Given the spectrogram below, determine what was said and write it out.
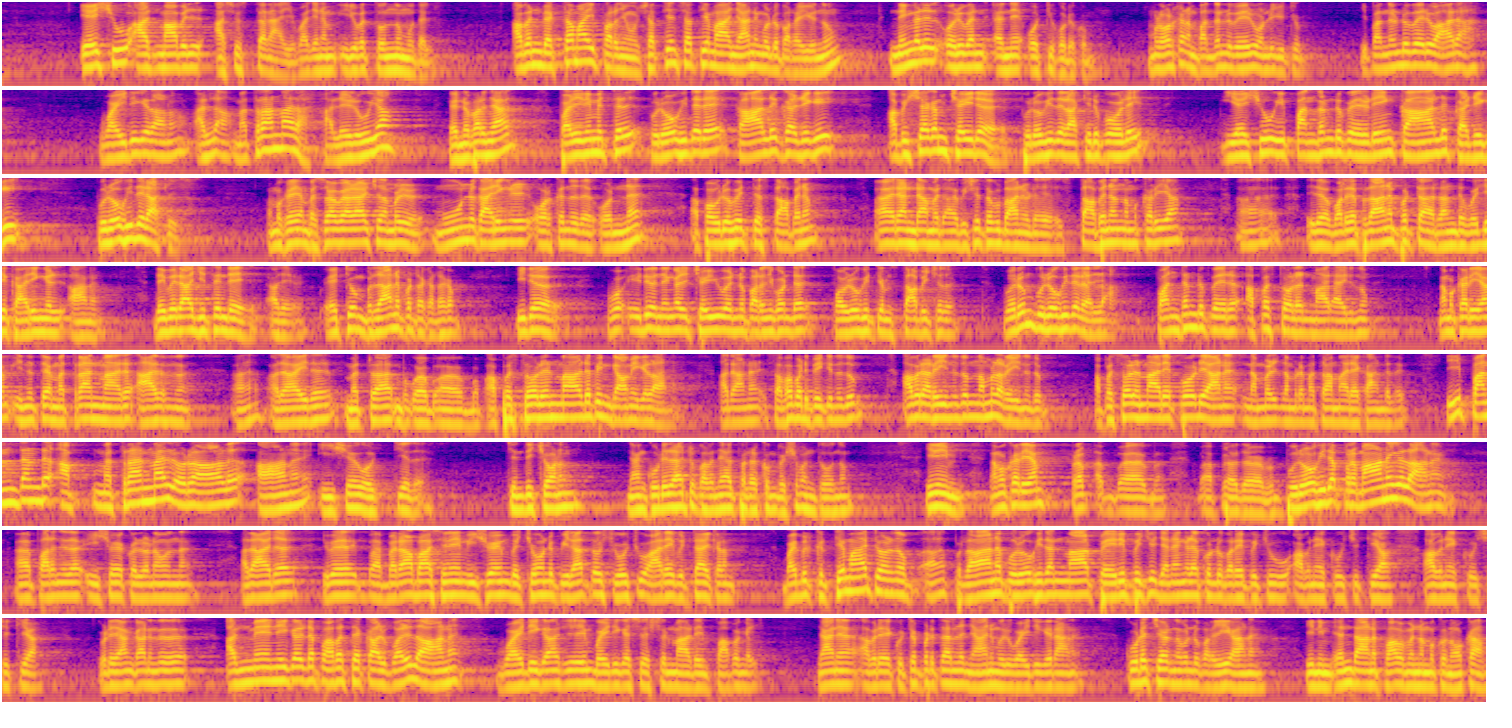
യേശു ആത്മാവിൽ അസ്വസ്ഥനായി. വചനം ഇരുപത്തൊന്ന് മുതൽ. അവൻ വ്യക്തമായി പറഞ്ഞു സത്യം സത്യമായി ഞാൻ ഇങ്ങോട്ട് പറയുന്നു. നിങ്ങളിൽ ഒരുവൻ എന്നെ ഒറ്റിക്കൊടുക്കും. നമ്മൾ ഓർക്കണം പന്ത്രണ്ട് പേരും ഉണ്ട് ചുറ്റും. ഈ പന്ത്രണ്ട് പേരും ആരാ? വൈദികരാണോ? അല്ല മെത്രാന്മാരാ. അല്ലേ ലൂയ എന്ന് പറഞ്ഞാൽ പഴിനിമിത്തിൽ പുരോഹിതരെ കാൽ കഴുകി അഭിഷേകം ചെയ്ത് പുരോഹിതരാക്കിയതുപോലെ യേശു ഈ പന്ത്രണ്ട് പേരുടെയും കാൽ കഴുകി പുരോഹിതരാക്കി. നമുക്കറിയാം ബസ വ്യാഴാഴ്ച നമ്മൾ മൂന്ന് കാര്യങ്ങൾ ഓർക്കുന്നത്. ഒന്ന് പൗരോഹിത്യ സ്ഥാപനം. രണ്ടാമത് വിശുദ്ധ കുർബാനയുടെ സ്ഥാപനം നമുക്കറിയാം. ഇത് വളരെ പ്രധാനപ്പെട്ട രണ്ട് വലിയ കാര്യങ്ങൾ ആണ്. ദൈവരാജ്യത്തിന്റെ അതെ ഏറ്റവും പ്രധാനപ്പെട്ട ഘടകം. ഇത് ഇത് നിങ്ങൾ ചെയ്യൂ എന്ന് പറഞ്ഞുകൊണ്ട് പൗരോഹിത്യം സ്ഥാപിച്ചത്. വെറും പുരോഹിതരല്ല പന്ത്രണ്ട് പേര് അപ്പസ്തോലന്മാരായിരുന്നു. നമുക്കറിയാം ഇന്നത്തെ മത്രാന്മാർ ആരെന്ന്. അതായത് മെത്ര അപ്പസ്തോലന്മാരുടെ പിൻഗാമികളാണ്. അതാണ് സഭ പഠിപ്പിക്കുന്നതും അവരറിയുന്നതും നമ്മളറിയുന്നതും. അപ്പസ്തോലന്മാരെ പോലെയാണ് നമ്മൾ നമ്മുടെ മെത്രാന്മാരെ കാണേണ്ടത്. ഈ പന്ത്രണ്ട് മെത്രാന്മാരിൽ ഒരാൾ ആണ് ഈശോ ഒറ്റിയത്. ചിന്തിച്ചോണം. ഞാൻ കൂടുതലായിട്ട് പറഞ്ഞാൽ പലർക്കും വിഷമം തോന്നും. ഇനിയും നമുക്കറിയാം പുരോഹിത പ്രമാണികളാണ് പറഞ്ഞത് ഈശോയെ കൊല്ലണമെന്ന്. അതായത് ഇവ ബരാബാസിനെയും ഈശോയും വെച്ചുകൊണ്ട് പിലാത്തോസ് ചോദിച്ചു ആരെ വിട്ടയക്കണം? ബൈബിൾ കൃത്യമായിട്ട് പ്രധാന പുരോഹിതന്മാർ പ്രേരിപ്പിച്ച് ജനങ്ങളെ കൊണ്ട് പറയിപ്പിച്ചു അവനെ ക്രൂശിക്കുക അവനെ ക്രൂശിക്കുക. ഇവിടെ ഞാൻ കാണുന്നത് അന്മേനികളുടെ പാപത്തെക്കാൾ വലുതാണ് വൈദികരുടെയും വൈദിക ശ്രേഷ്ഠന്മാരുടെയും പാപങ്ങൾ. ഞാൻ അവരെ കുറ്റപ്പെടുത്താനല്ല ഞാനും ഒരു വൈദികരാണ് കൂടെ ചേർന്നുകൊണ്ട് പറയുകയാണ് ഇനിയും എന്താണ് പാപമെന്ന് നമുക്ക് നോക്കാം.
